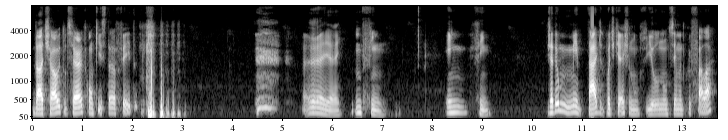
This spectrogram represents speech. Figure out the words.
dá tchau e tudo certo, conquista feita. ai, ai. Enfim. Enfim. Já deu metade do podcast e eu não sei muito o que falar.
